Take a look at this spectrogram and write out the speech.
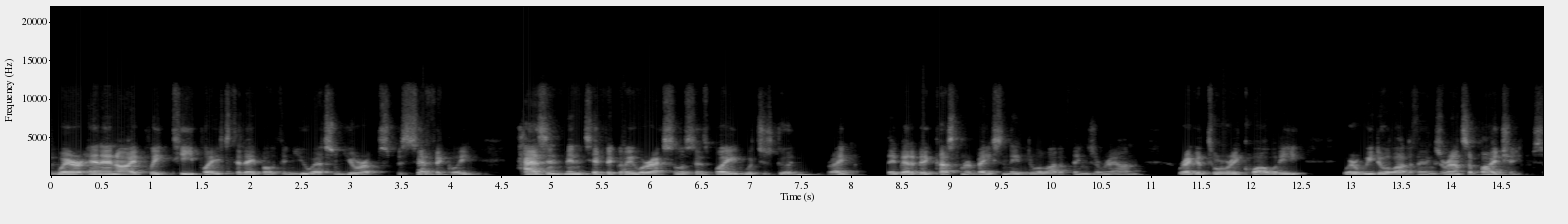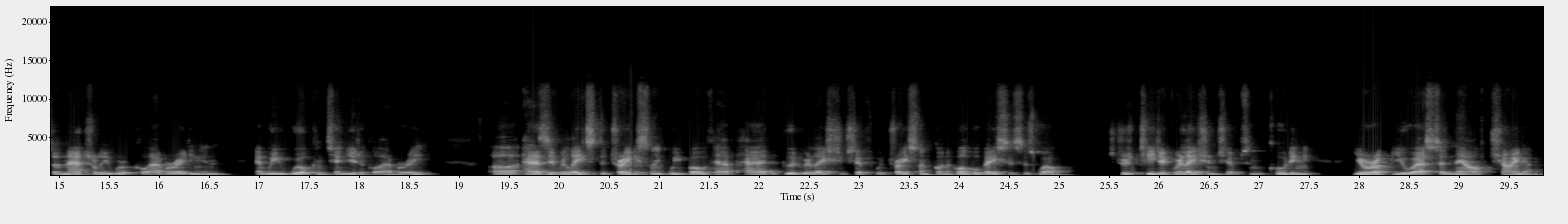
where NNIT plays today, both in US and Europe specifically, hasn't been typically where Excellis has played, which is good, right? They've got a big customer base and they do a lot of things around regulatory quality, where we do a lot of things around supply chain. So naturally, we're collaborating and, and we will continue to collaborate. Uh, as it relates to TraceLink, we both have had good relationships with TraceLink on a global basis as well, strategic relationships, including Europe, US, and now China,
